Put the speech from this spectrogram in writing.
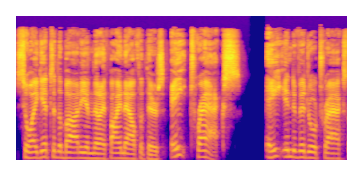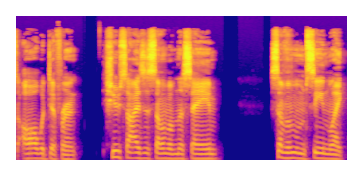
So I get to the body and then I find out that there's eight tracks, eight individual tracks, all with different shoe sizes, some of them the same. Some of them seem like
